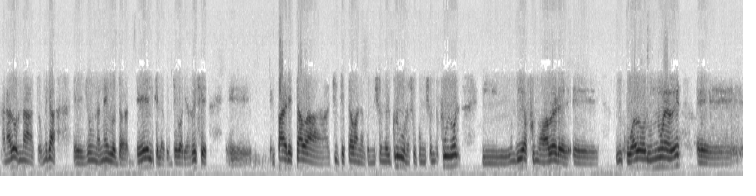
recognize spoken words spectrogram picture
ganador nato. Mira, eh, yo una anécdota de él que la conté varias veces. Eh, el padre estaba, Chiche estaba en la comisión del club, en su comisión de fútbol, y un día fuimos a ver eh, un jugador, un 9, eh,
